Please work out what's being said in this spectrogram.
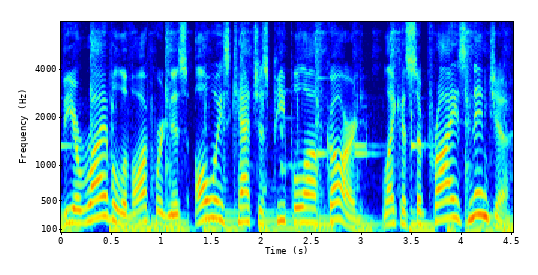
The arrival of awkwardness always catches people off guard, like a surprise ninja.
